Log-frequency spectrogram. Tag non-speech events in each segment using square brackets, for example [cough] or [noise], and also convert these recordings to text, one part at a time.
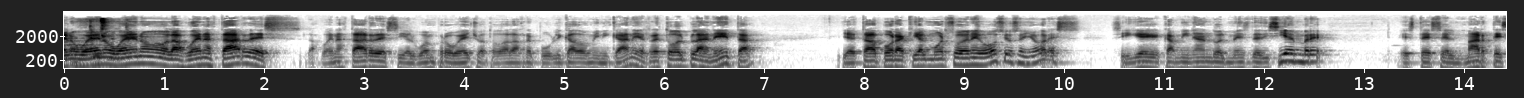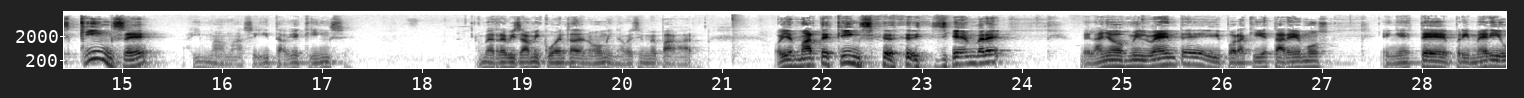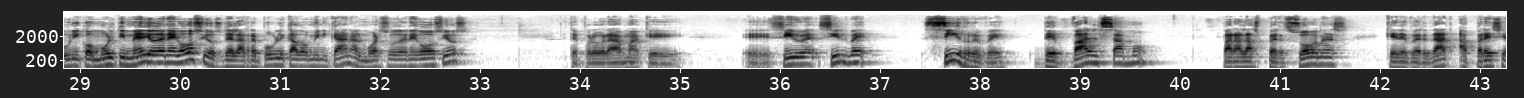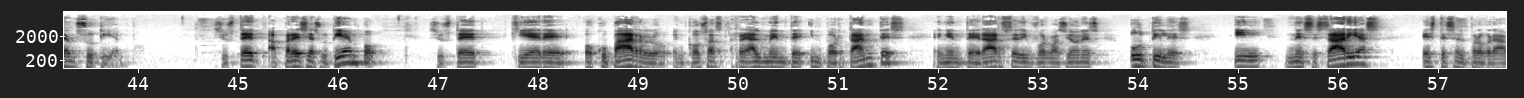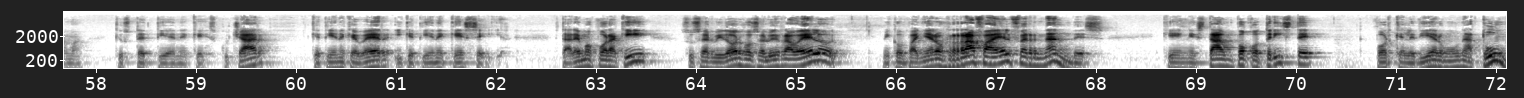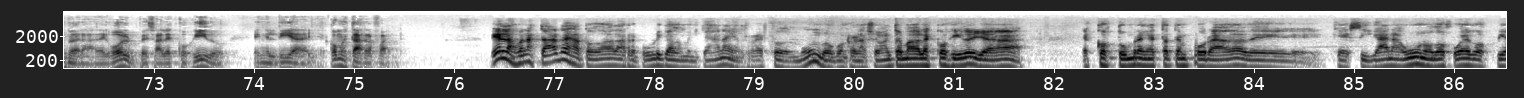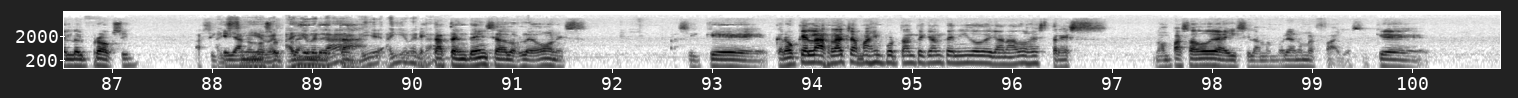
Bueno, bueno, bueno, las buenas tardes, las buenas tardes y el buen provecho a toda la República Dominicana y el resto del planeta. Ya está por aquí almuerzo de negocios, señores. Sigue caminando el mes de diciembre. Este es el martes 15. Ay, mamacita, hoy es 15. Me he mi cuenta de nómina, a ver si me pagaron. Hoy es martes 15 [laughs] de diciembre del año 2020 y por aquí estaremos en este primer y único multimedio de negocios de la República Dominicana, almuerzo de negocios. Este programa que eh, sirve, sirve, sirve de bálsamo para las personas que de verdad aprecian su tiempo. Si usted aprecia su tiempo, si usted quiere ocuparlo en cosas realmente importantes, en enterarse de informaciones útiles y necesarias, este es el programa que usted tiene que escuchar, que tiene que ver y que tiene que seguir. Estaremos por aquí, su servidor José Luis Ravelo, mi compañero Rafael Fernández, quien está un poco triste porque le dieron una tundra de golpes al escogido en el día de ayer. ¿Cómo estás, Rafael? Bien, las buenas tardes a toda la República Dominicana y el resto del mundo. Con relación al tema del escogido, ya es costumbre en esta temporada de que si gana uno o dos juegos pierde el próximo. Así que ya no nos sorprende esta, tendencia de los leones. Así que creo que la racha más importante que han tenido de ganados es tres. No han pasado de ahí, si la memoria no me falla. Así que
